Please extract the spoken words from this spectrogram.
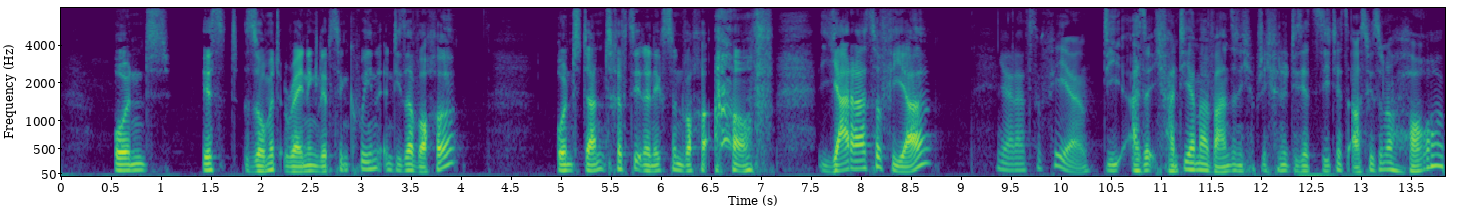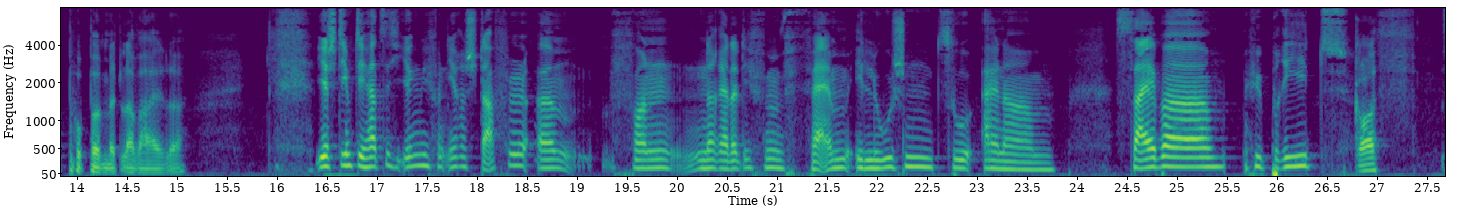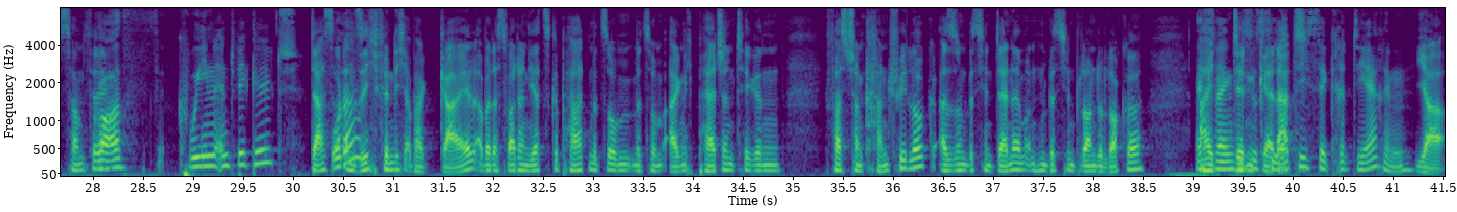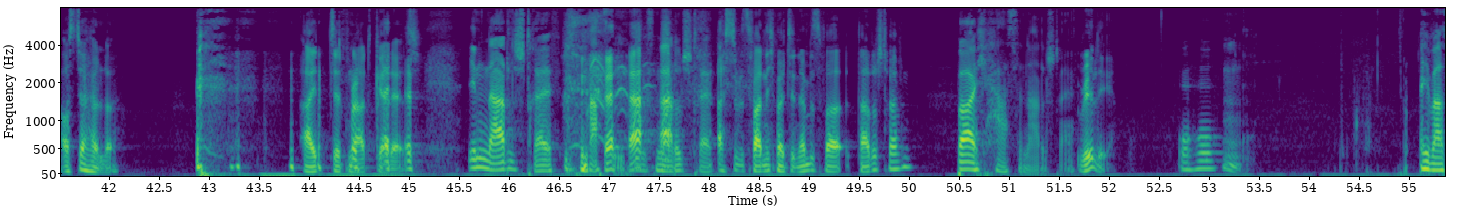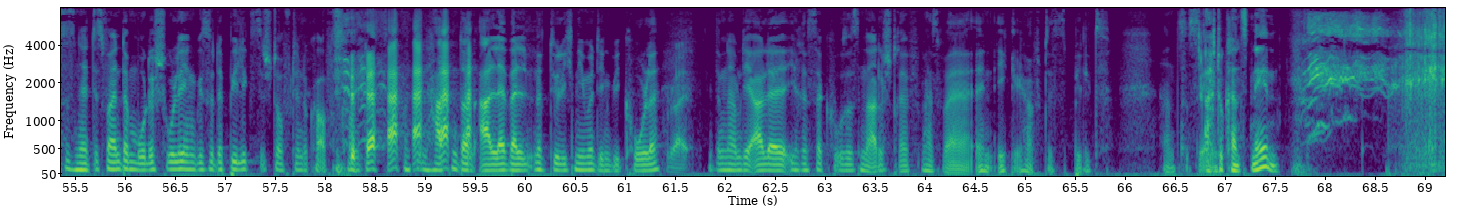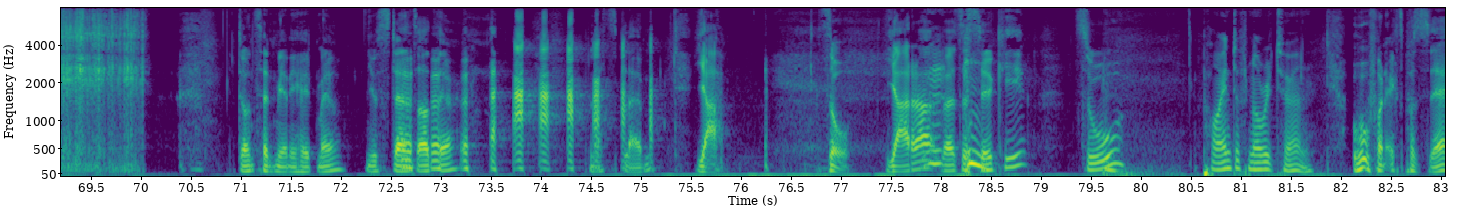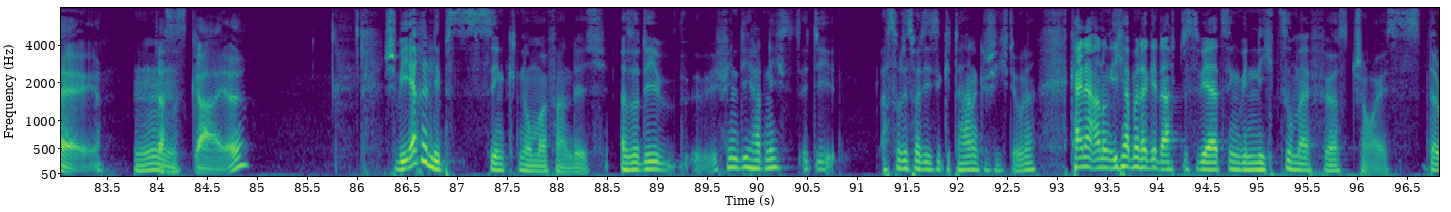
und ist somit Reigning Lip Sync Queen in dieser Woche. Und dann trifft sie in der nächsten Woche auf Yara Sophia, Ja, das ist Sophia. die, also ich fand die ja mal wahnsinnig hübsch. Ich finde, die jetzt, sieht jetzt aus wie so eine Horrorpuppe mittlerweile. Ja, stimmt, die hat sich irgendwie von ihrer Staffel ähm, von einer relativen Fam-Illusion zu einer ähm, Cyber-Hybrid Goth something. Goth-Queen entwickelt. Das oder? an sich finde ich aber geil, aber das war dann jetzt gepaart mit so, mit so einem eigentlich pageantigen, fast schon Country-Look, also so ein bisschen Denim und ein bisschen blonde Locke. I Es war irgendwie so didn't get slutty it. Sekretärin. Ja, aus der Hölle. I did not get it. In Nadelstreif. Ich hasse übrigens Nadelstreif. Ach stimmt, es war nicht mal Denim, es war Nadelstreifen? Boah, ich hasse Nadelstreif. Really? Ich weiß es nicht, das war in der Modeschule irgendwie so der billigste Stoff, den du kaufen konntest. Und den hatten dann alle, weil natürlich niemand irgendwie Kohle. Right. Und dann haben die alle ihre Sarkosis Nadelstreifen. Das war ein ekelhaftes Bild anzusehen. Ach, du kannst nähen. Don't send me any hate mail. You stands out there. Lass es bleiben. Ja. So. Yara versus Silky zu, Point of No Return. uh, von Exposé. Das ist geil. Schwere Lip-Sync-Nummer fand ich. Also die, ich finde, die hat nicht, die, ach so, das war diese Gitarrengeschichte, oder? Keine Ahnung, ich habe mir da gedacht, das wäre jetzt irgendwie nicht so my first choice. The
